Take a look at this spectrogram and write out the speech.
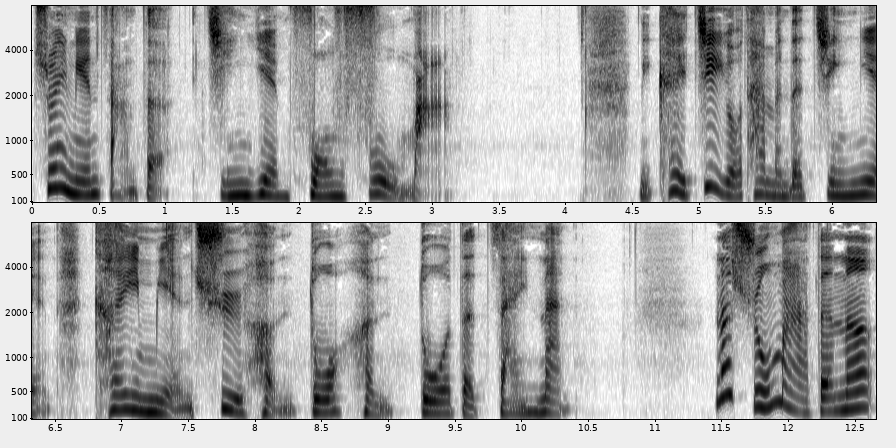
所以年长的经验丰富嘛，你可以借由他们的经验，可以免去很多很多的灾难。那属马的呢？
